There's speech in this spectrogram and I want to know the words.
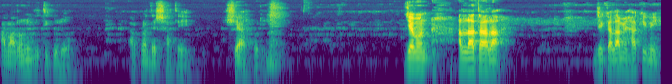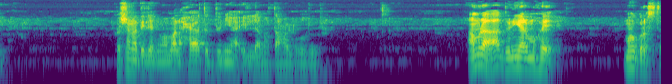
আমার অনুভূতিগুলো আপনাদের সাথে শেয়ার করি। যেমন আল্লাহ তাআলা যে কালামে হাকিমে ঘোষণা দিলেন, ওমাল হায়াতুদ দুনিয়া ইল্লামা তাহল গরুর। আমরা দুনিয়ার মোহে, মোহগ্রস্ত।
